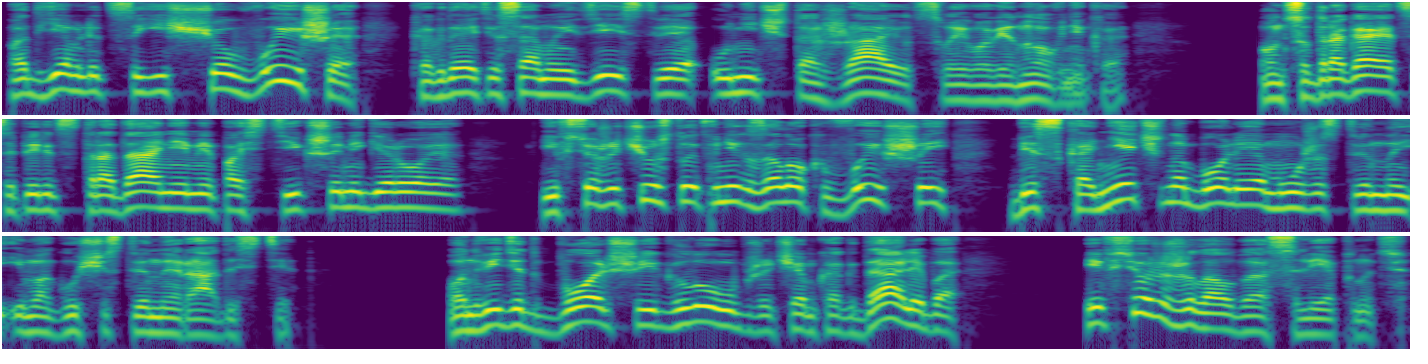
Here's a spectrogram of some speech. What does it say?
подъемлется еще выше, когда эти самые действия уничтожают своего виновника. Он содрогается перед страданиями, постигшими героя, и все же чувствует в них залог высшей, бесконечно более мужественной и могущественной радости. Он видит больше и глубже, чем когда-либо, и все же желал бы ослепнуть.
